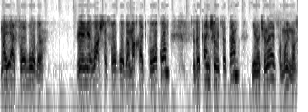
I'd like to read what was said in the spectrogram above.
моя свобода вернее, ваша свобода махать кулаком заканчивается там, где начинается мой нос.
